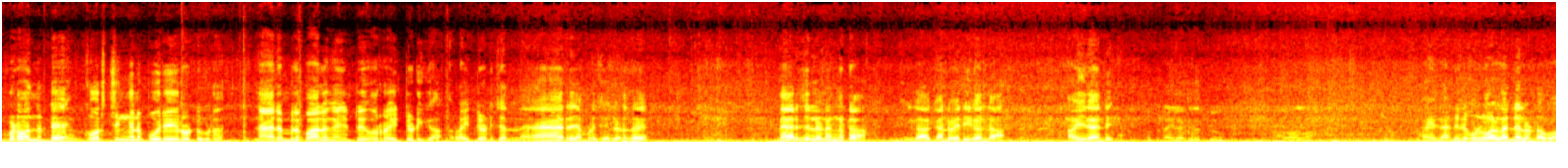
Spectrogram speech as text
ഇവിടെ വന്നിട്ട് കുറച്ച് ഇങ്ങനെ പോരെ ഈ റോട്ട് കൂടെ. നാരമ്പല പാലം കഴിഞ്ഞിട്ട് ഒരു റൈറ്റ് അടിക്കുക റൈറ്റ് അടിച്ചാൽ നേരെ നമ്മൾ ചെല്ലണത്. നേരെ ചെല്ലണം എങ്ങട്ടാ? ഈ കാക്കാന്റെ വരികല്ല ഐലാൻഡ് ഐലാൻഡിൽ ഫുള്ള് വെള്ളം തന്നെയല്ല ഉണ്ടാവുക.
